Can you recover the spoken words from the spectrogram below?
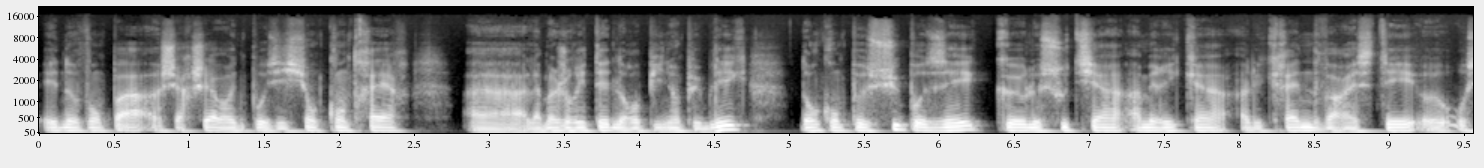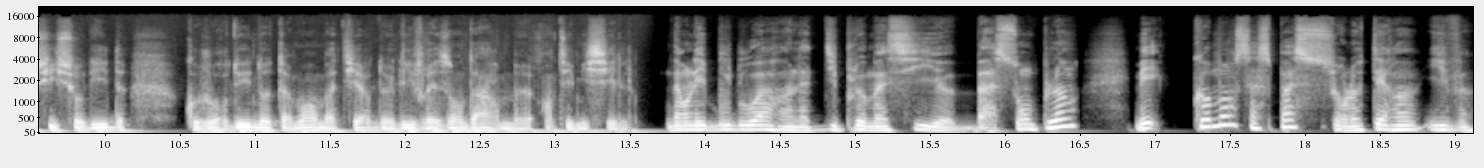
et ne vont pas chercher à avoir une position contraire à la majorité de leur opinion publique. Donc on peut supposer que le soutien américain à l'Ukraine va rester euh, aussi solide qu'aujourd'hui, notamment en matière de livraison d'armes antimissiles. Dans les boudoirs, hein, la diplomatie euh, bat son plein, mais Comment ça se passe sur le terrain, Yves?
